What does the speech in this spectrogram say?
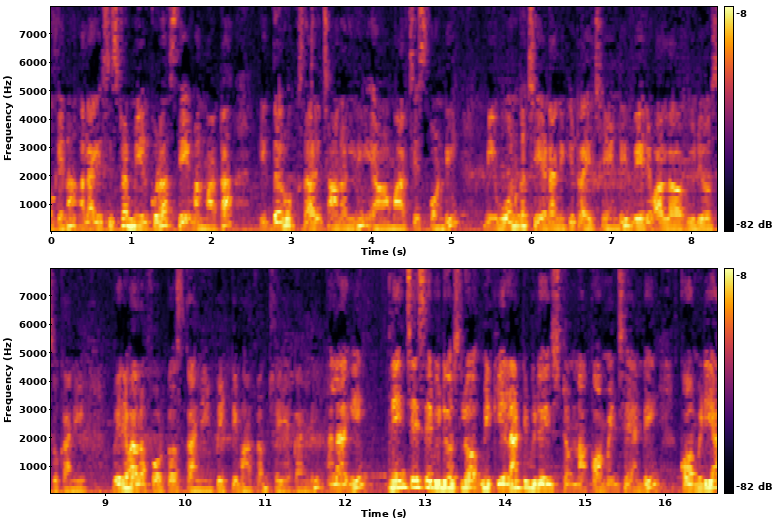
ఓకేనా? అలాగే సిస్టర్ మీరు కూడా సేమ్ అన్నమాట. ఇద్దరు ఒకసారి ఛానల్ని మార్చేసుకోండి. మీ ఓన్గా చేయడానికి ట్రై చేయండి. వేరే వాళ్ళ వీడియోస్ కానీ వేరే వాళ్ళ ఫొటోస్ కానీ పెట్టి మాత్రం చేయకండి. అలాగే నేను చేసే వీడియోస్లో మీకు ఎలాంటి వీడియో ఇష్టం నాకు కామెంట్ చేయండి. కామెడియా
